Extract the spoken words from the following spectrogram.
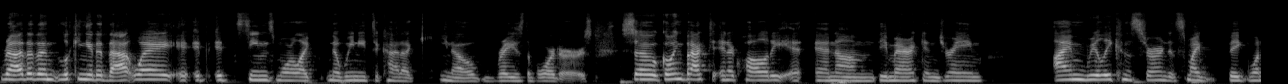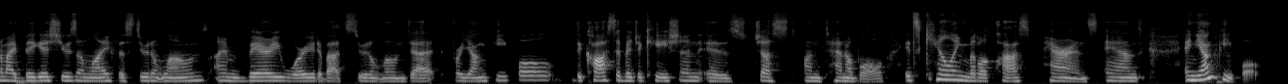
rather than looking at it that way it, it, it seems more like no we need to kind of you know raise the borders. So going back to inequality and um, the american dream I'm really concerned. It's my big one of my big issues in life is student loans. I'm very worried about student loan debt for young people. The cost of education is just untenable. It's killing middle class parents and and young people.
